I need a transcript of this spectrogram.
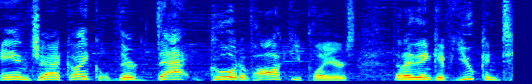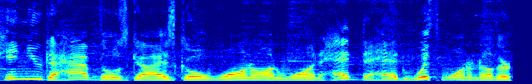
and Jack Eichel. They're that good of hockey players that I think if you continue to have those guys go one on one, head to head with one another,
